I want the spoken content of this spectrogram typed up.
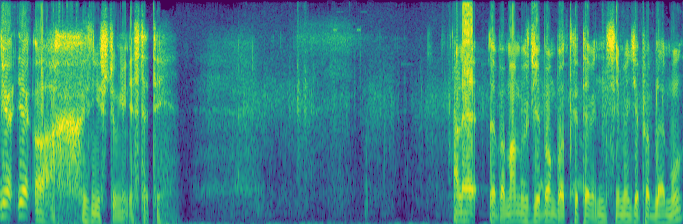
Nie, nie, ach, zniszczył mnie niestety. Ale, dobra, mam już dwie bomby odkryte, więc nie będzie problemu.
